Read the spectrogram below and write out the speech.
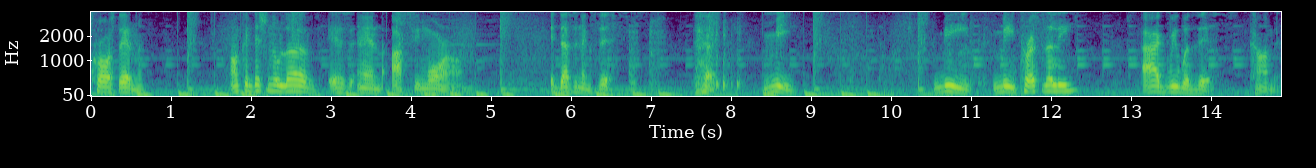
Cross Edmond. Unconditional love is an oxymoron. It doesn't exist. me, me, me personally, I agree with this comment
